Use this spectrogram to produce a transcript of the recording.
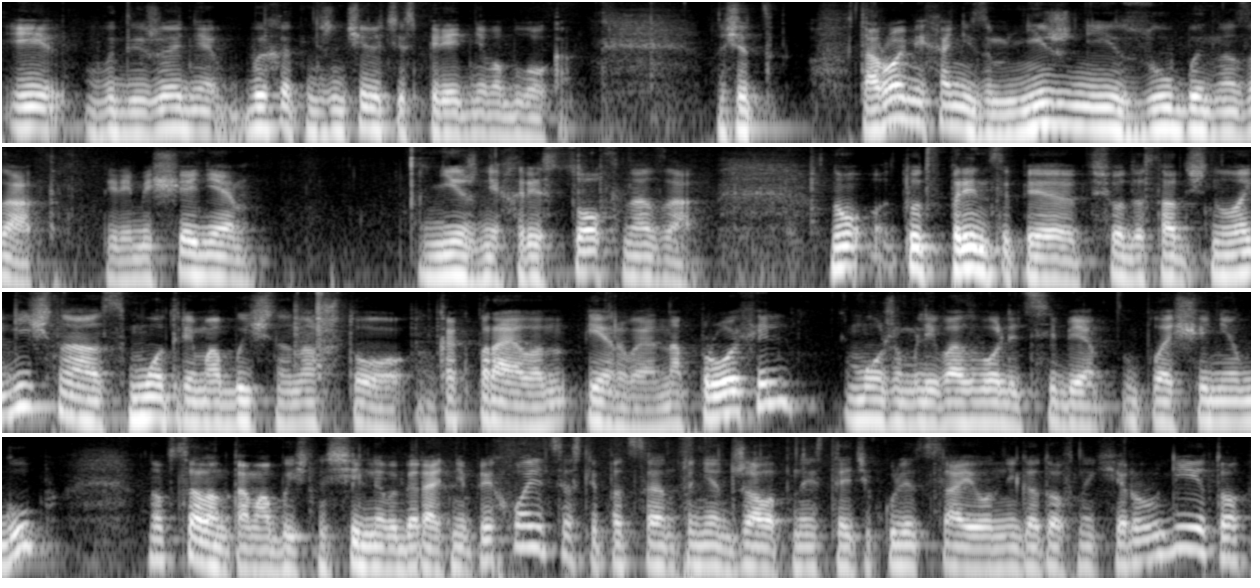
и выдвижение, выход нижней челюсти с переднего блока. Значит, второй механизм – нижние зубы назад, перемещение нижних резцов назад. Ну, тут в принципе все достаточно логично. Смотрим обычно на что? Как правило, первое, на профиль. Можем ли позволить себе уплощение губ. Но в целом там обычно сильно выбирать не приходится. Если пациенту нет жалоб на эстетику лица и он не готов на хирургию, то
